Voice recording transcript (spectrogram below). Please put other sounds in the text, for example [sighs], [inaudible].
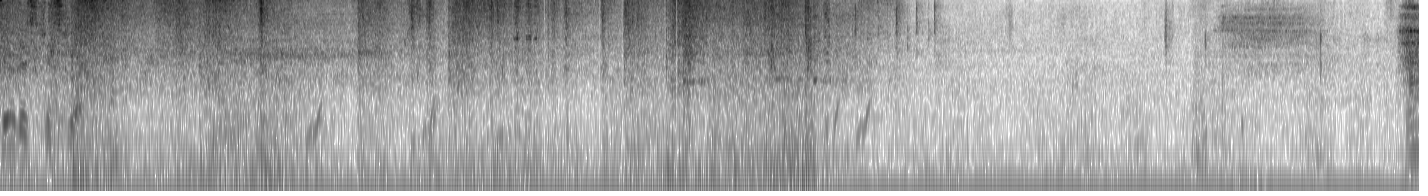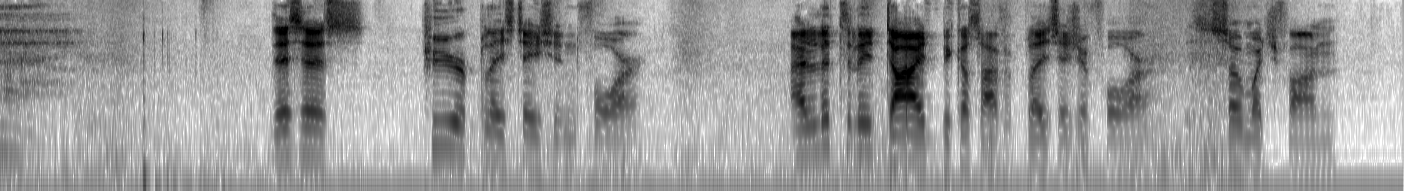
do this just yet. [sighs] This is pure PlayStation 4. I literally died because I have a PlayStation 4. This is so much fun.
